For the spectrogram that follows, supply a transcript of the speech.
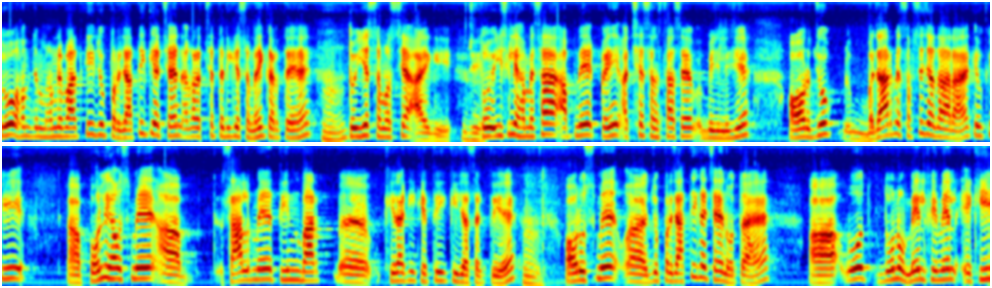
तो हम जब हमने बात की जो प्रजाति के चयन अगर अच्छे तरीके से नहीं करते हैं तो ये समस्या आएगी। तो इसलिए हमेशा अपने कहीं अच्छे संस्था से बीज लीजिए और जो बाज़ार में सबसे ज़्यादा आ रहा है क्योंकि पॉली हाउस में साल में तीन बार खीरा की खेती की जा सकती है। और उसमें जो प्रजाति का चयन होता है वो दोनों मेल फीमेल एक ही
